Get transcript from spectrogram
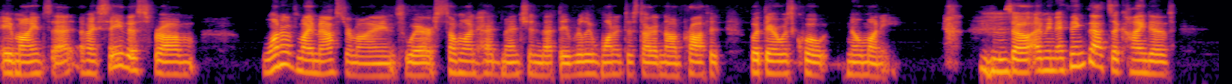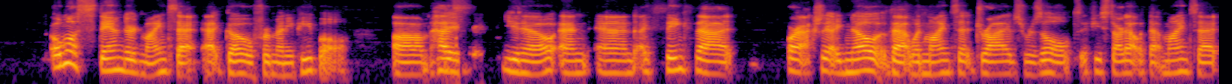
a mindset, and I say this from one of my masterminds where someone had mentioned that they really wanted to start a nonprofit, but there was, quote, no money. Mm-hmm. So, I mean, I think that's a kind of almost standard mindset at Go for many people. Um, has, you know, and, and I think that, or actually, I know that when mindset drives results, if you start out with that mindset,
